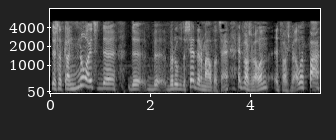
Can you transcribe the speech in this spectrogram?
Dus dat kan nooit de, de be, beroemde seddermaaltijd zijn. Het was wel een, het was wel het pa,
